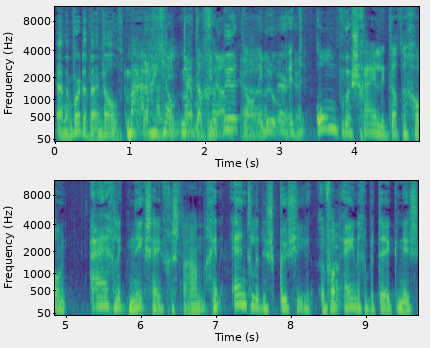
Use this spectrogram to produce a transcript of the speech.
ja, dan worden wij wel... Maar, Jan, maar dat gebeurt al. Ik bedoel, het werk, het onwaarschijnlijk dat er gewoon eigenlijk niks heeft gestaan. Geen enkele discussie van enige betekenis.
